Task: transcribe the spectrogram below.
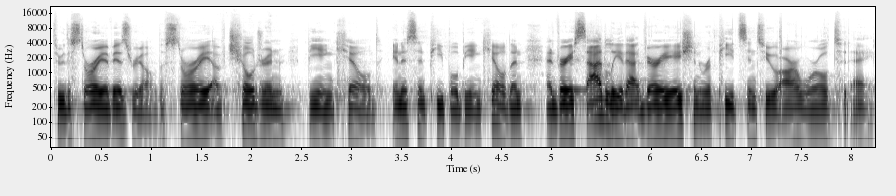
through the story of Israel, the story of children being killed, innocent people being killed. And, and very sadly, that variation repeats into our world today.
